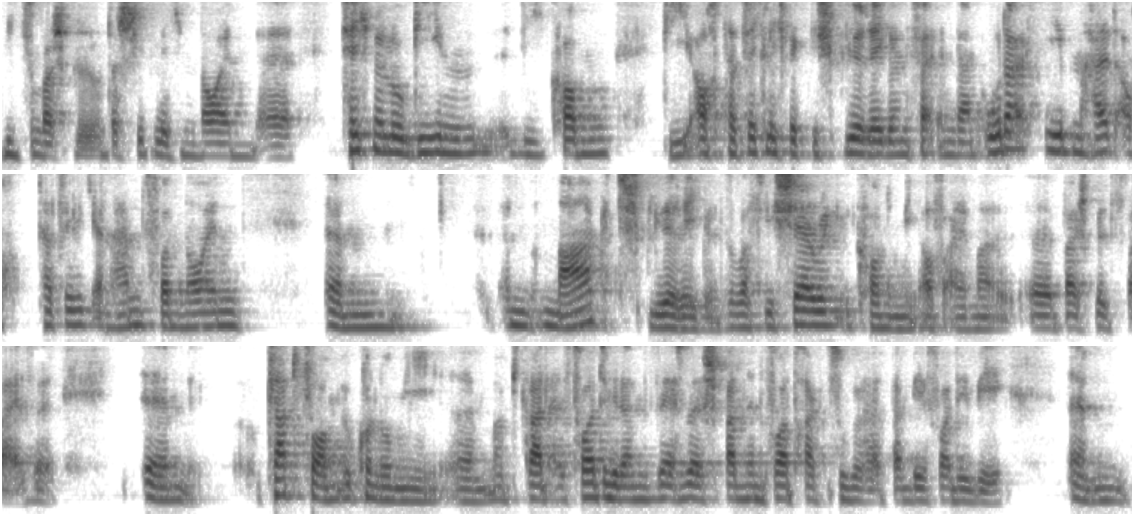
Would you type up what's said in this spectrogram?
wie zum Beispiel unterschiedlichen neuen äh, Technologien, die kommen, die auch tatsächlich wirklich Spielregeln verändern oder eben halt auch tatsächlich anhand von neuen ähm, ähm Marktspielregeln, sowas wie Sharing Economy auf einmal äh, beispielsweise, ähm, Plattformökonomie, ähm, habe ich gerade erst heute wieder einen sehr, sehr spannenden Vortrag zugehört beim BVDW. Ähm,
